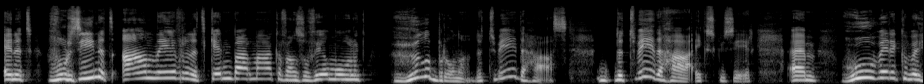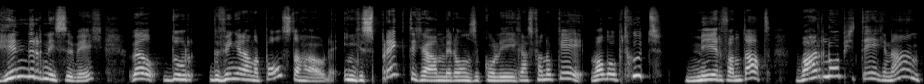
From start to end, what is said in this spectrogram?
en het voorzien, het aanleveren, het kenbaar maken van zoveel mogelijk hulpbronnen, de tweede H's. De tweede H, excuseer. Um, hoe werken we hindernissen weg? Wel, door de vinger aan de pols te houden, in gesprek te gaan met onze collega's van oké, wat loopt goed? Meer van dat. Waar loop je tegenaan?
